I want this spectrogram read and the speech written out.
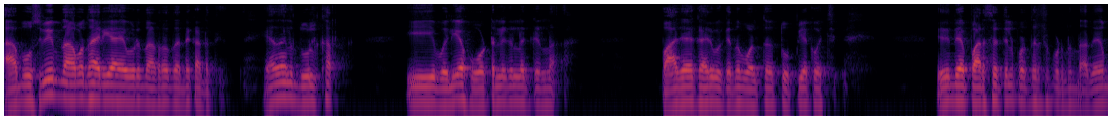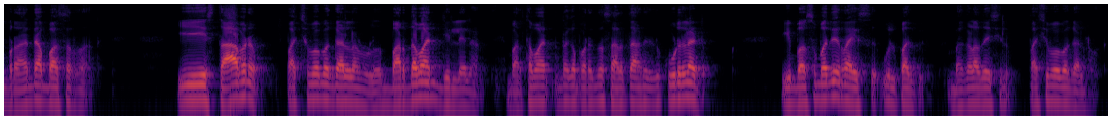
ആ മുസ്ലിം നാമധാരിയായ ഒരു നടനെ തന്നെ കണ്ടെത്തിയത്. ഏതായാലും ദുൽഖർ ഈ വലിയ ഹോട്ടലുകളിലൊക്കെയുള്ള പാചകക്കാർ വയ്ക്കുന്ന പോലത്തെ തൊപ്പിയൊക്കെ വെച്ച് ഇതിന്റെ പരസ്യത്തിൽ പ്രത്യക്ഷപ്പെടുന്നുണ്ട്. അദ്ദേഹം ബ്രാൻഡ് അംബാസഡറാണ്. ഈ സ്ഥാപനം പശ്ചിമ ബംഗാളിലാണുള്ളത് ബർദ്ധമാൻ ജില്ലയിലാണ്. ബർദ്ധമാൻ എന്നൊക്കെ പറയുന്ന സ്ഥലത്താണ് ഇത് കൂടുതലായിട്ടും ഈ ബസുമതി റൈസ് ഉൽപ്പാദിപ്പിക്കുന്നത് ബംഗ്ലാദേശിൽ പശ്ചിമ ബംഗാളിലുമുണ്ട്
